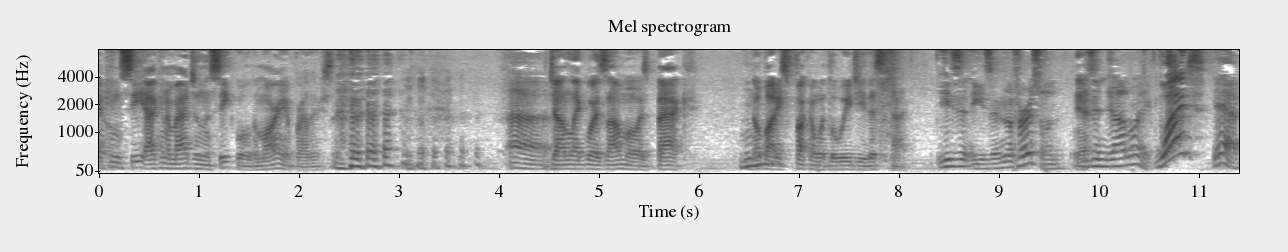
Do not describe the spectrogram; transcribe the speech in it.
I can see. I can imagine the sequel, the Mario Brothers. Uh, John Leguizamo is back. Mm-hmm. Nobody's fucking with Luigi this time. he's in, he's in the first one. Yeah. He's in John Wick. What? Yeah.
